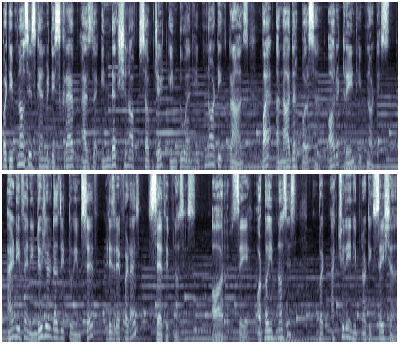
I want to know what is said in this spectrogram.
But hypnosis can be described as the induction of subject into an hypnotic trance by another person or a trained hypnotist. And if an individual does it to himself, it is referred as self hypnosis or say auto hypnosis. But actually, in hypnotic session,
